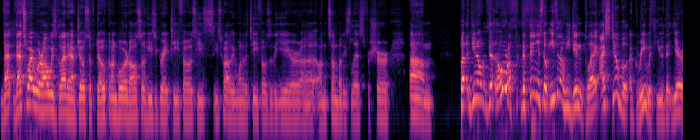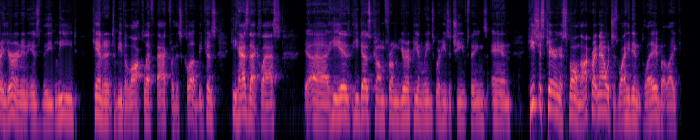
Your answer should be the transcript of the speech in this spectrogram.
That that's why we're always glad to have Joseph Doak on board. Also, he's a great tifos. He's he's probably one of the tifos of the year uh, on somebody's list for sure. Um, but you know, the overall the thing is though, even though he didn't play, I still agree with you that Jere Uronen is the lead candidate to be the lock left back for this club because he has that class. Uh, he is he does come from European leagues where he's achieved things, and he's just carrying a small knock right now, which is why he didn't play. But like,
